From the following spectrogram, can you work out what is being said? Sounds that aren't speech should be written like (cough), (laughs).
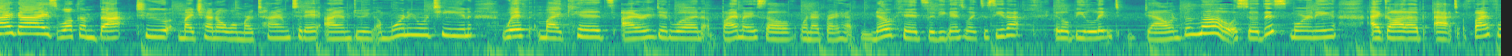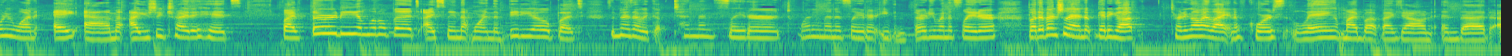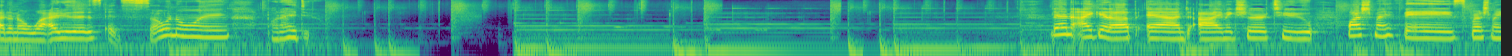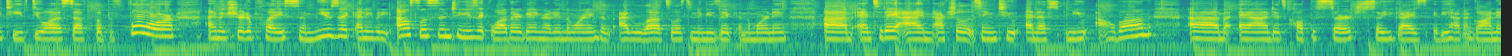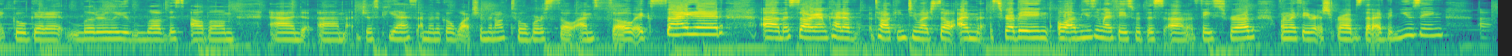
Hi guys, welcome back to my channel one more time. Today I am doing a morning routine with my kids. I already did one by myself whenever I have no kids. So if you guys would like to see that, it'll be linked down below. So this morning I got up at 5:41 a.m. I usually try to hit 5.30 a little bit. I explained that more in the video, but sometimes I wake up 10 minutes later, 20 minutes later, even 30 minutes later. But eventually I end up getting up turning on my light, and of course, laying my butt back down in bed. I don't know why I do this. It's so annoying, but I do. Then I get up and I make sure to wash my face, brush my teeth, do all that stuff. But before, I make sure to play some music. Anybody else listen to music while they're getting ready in the morning? Because I love to listen to music in the morning. Um, and today I'm actually listening to NF's new album, um, and it's called The Search. So you guys, if you haven't gotten it, go get it. Literally love this album. And um, just PS, I'm gonna go watch him in October. So I'm so excited. Um, sorry, I'm kind of talking too much. So I'm scrubbing. Oh, I'm using my face with this um, face scrub. One of my favorite scrubs that I've been using. Uh,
